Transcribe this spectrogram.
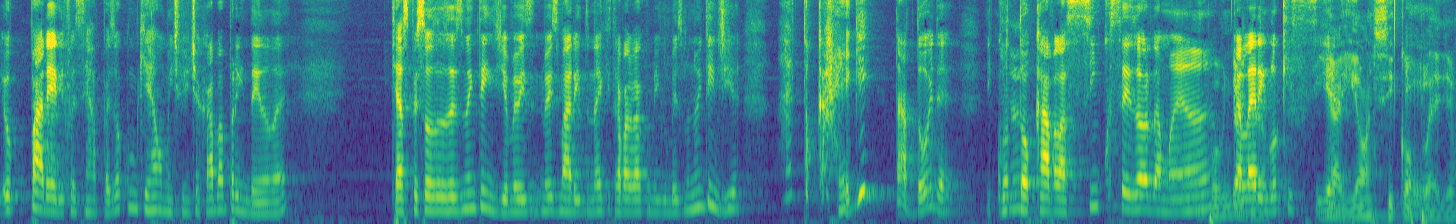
eu parei ali e falei assim, rapaz, olha como que realmente a gente acaba aprendendo, né? Que as pessoas às vezes não entendiam. Meu, meu ex-marido, né, que trabalhava comigo mesmo, não entendia. Ah, tocar reggae? Tá doida? E quando tocava lá 5, 6 horas da manhã, a galera enlouquecia. E aí é uma enciclopédia.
